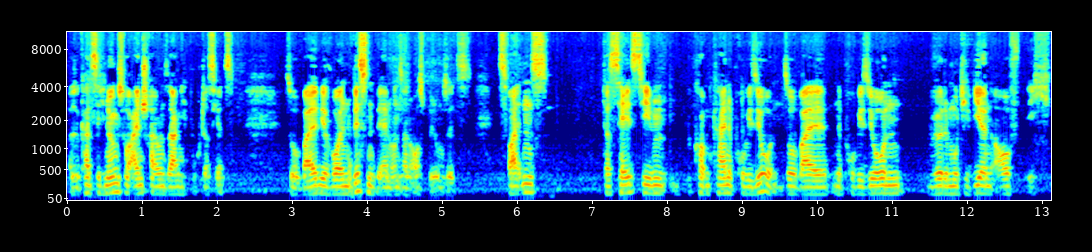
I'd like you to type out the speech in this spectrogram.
Also du kannst dich nirgendwo einschreiben und sagen, ich buche das jetzt. So, weil wir wollen wissen, wer in unseren Ausbildungen sitzt. Zweitens, das Sales-Team bekommt keine Provision, so weil eine Provision würde motivieren auf, ich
